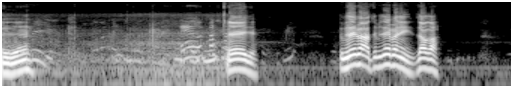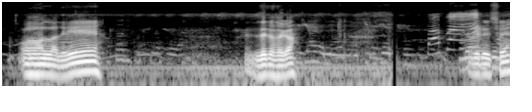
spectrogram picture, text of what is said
এই যে। এই যে। তুমি যাইবা তুমি যাইবা নি? যাও গা। ও আল্লাহ রে। যাইতেছে গা। বেড়েছে না।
